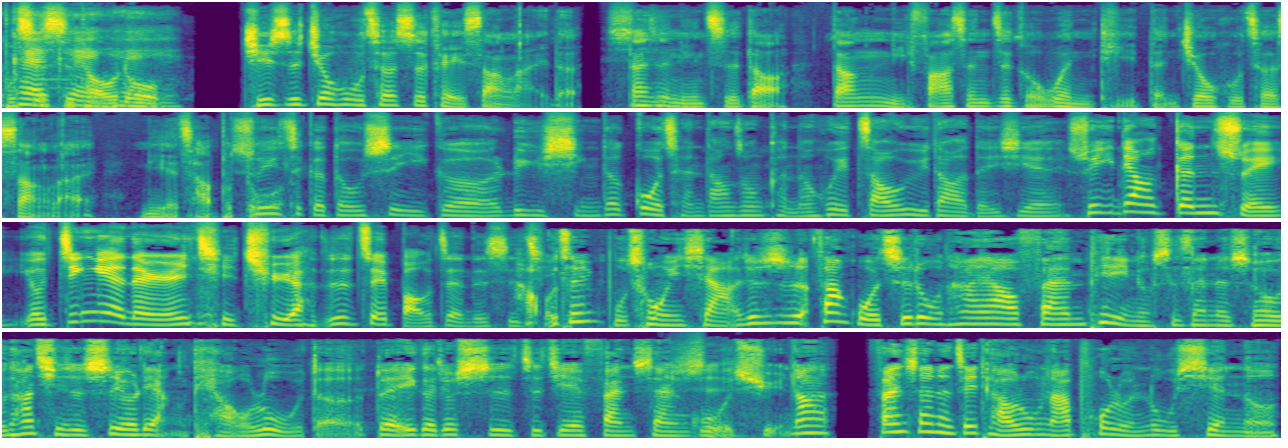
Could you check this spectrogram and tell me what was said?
不是石头路其实救护车是可以上来的，但是您知道，当你发生这个问题，等救护车上来，你也差不多。所以这个都是一个旅行的过程当中可能会遭遇到的一些，所以一定要跟随有经验的人一起去啊，这是最保证的事好，情我。这边补充一下，就是法国之路，它要翻皮里牛斯山的时候，它其实是有两条路的。对，一个就是直接翻山过去。那翻山的这条路，拿破仑路线呢，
